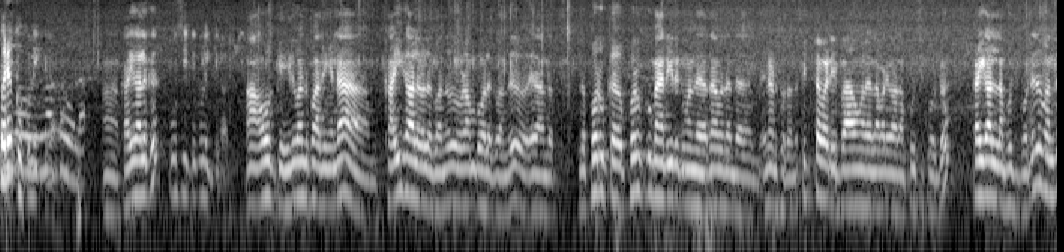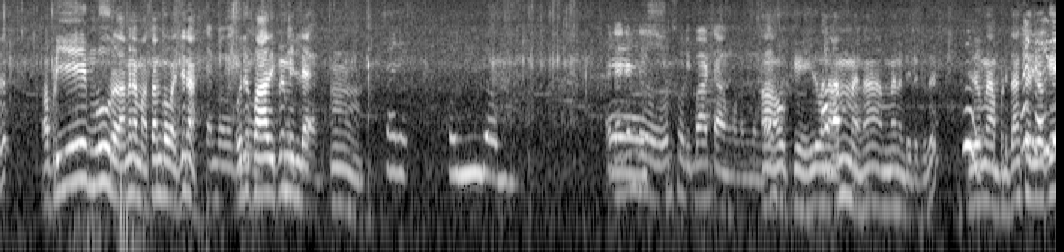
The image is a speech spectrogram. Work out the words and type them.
ஒரு குக்கு போகலாம் ஆ, கை காலுக்கு? பூசிட்டு குளிக்கிறார் ஆ ஓகே இது வந்து பார்த்தீங்கன்னா கை கால்களுக்கு வந்து உடம்புகளுக்கு வந்து அந்த இந்த பொறுக்க பொறுக்கு மாதிரி இருக்கும் அந்த அதாவது அந்த என்னென்னு சொல்கிறது அந்த பித்த வடிப்பு அவங்க எல்லாம் வடிவாக பூசி போட்டு கை காலெல்லாம் பூசி போட்டு இது வந்து அப்படியே முழுகுறது அமேனம்மா சம்பவம் வச்சுனா செம்ப ஒரு பாதிப்பும் இல்லை. ம். சரி கொஞ்சம். ஆ ஓகே. இது வந்து அம்மனா அம்மன் இருக்குது. இதுவுமே அப்படி தான் சரி ஓகே.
